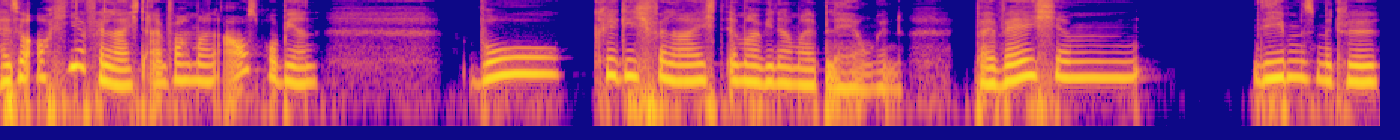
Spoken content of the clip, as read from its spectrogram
Also auch hier vielleicht einfach mal ausprobieren. Wo kriege ich vielleicht immer wieder mal Blähungen? Bei welchem Lebensmittel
